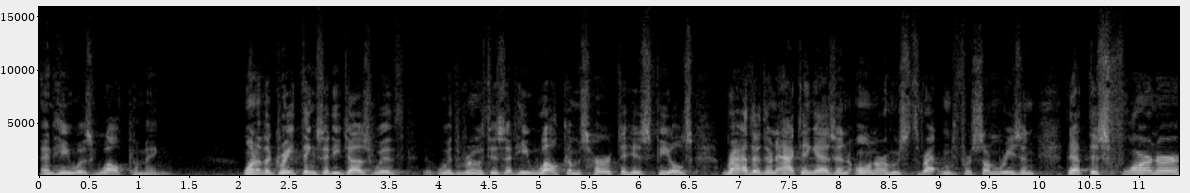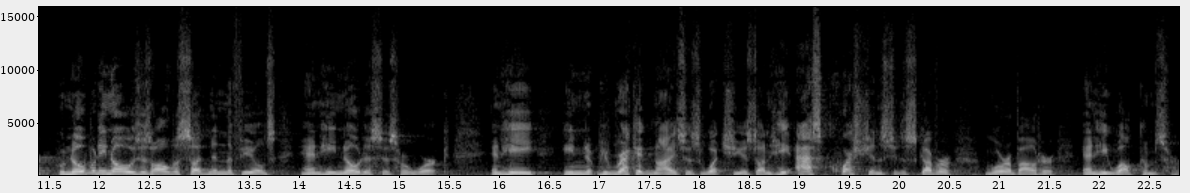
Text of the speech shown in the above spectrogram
and he was welcoming. One of the great things that he does with, with Ruth is that he welcomes her to his fields rather than acting as an owner who's threatened for some reason that this foreigner who nobody knows is all of a sudden in the fields and he notices her work and he, he, he recognizes what she has done. He asks questions to discover more about her and he welcomes her.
